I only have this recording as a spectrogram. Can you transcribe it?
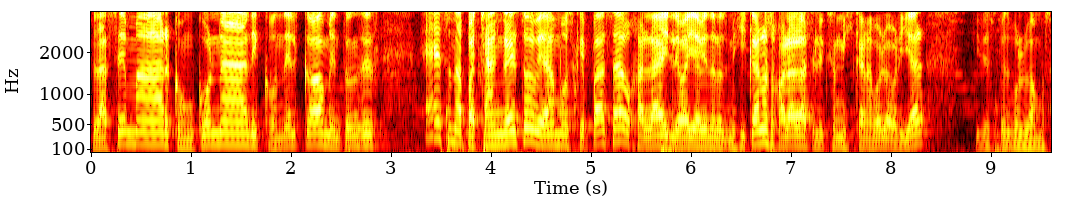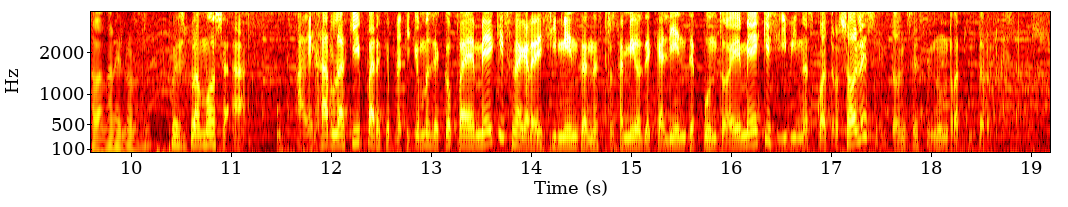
la CEMAR con CONADE, con el COM, entonces... Es una pachanga esto, veamos qué pasa. Ojalá y le vaya bien a los mexicanos. Ojalá la selección mexicana vuelva a brillar. Y después volvamos a ganar el oro, pues vamos a, dejarlo aquí para que platiquemos de Copa MX, un agradecimiento a nuestros amigos de caliente.mx y Vinos Cuatro Soles, entonces en un ratito regresamos.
